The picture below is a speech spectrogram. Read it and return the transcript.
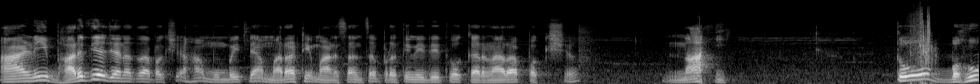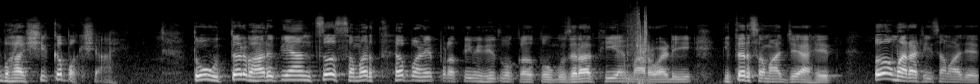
आणि भारतीय जनता पक्ष हा मुंबईतल्या मराठी माणसांचं प्रतिनिधित्व करणारा पक्ष नाही. तो बहुभाषिक पक्ष आहे. तो उत्तर भारतीयांचं समर्थपणे प्रतिनिधित्व करतो. गुजराती आणि मारवाडी इतर समाज जे आहेत अमराठी समाज आहेत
